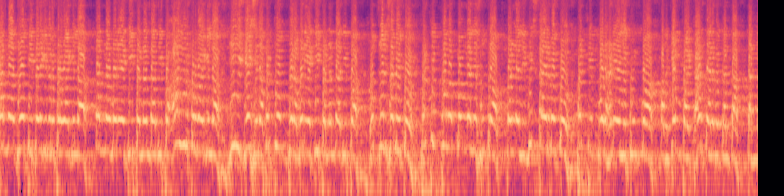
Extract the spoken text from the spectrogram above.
ತನ್ನ ಜ್ಯೋತಿ ಬೆಳಗಿದ್ರು ಪರವಾಗಿಲ್ಲ, ತನ್ನ ಮನೆಯ ದೀಪ ನಂದ ದೀಪ ಆಗಿದ್ರು ಪರವಾಗಿಲ್ಲ, ಈ ದೇಶದ ಪ್ರತಿಯೊಬ್ಬರ ಮನೆಯ ದೀಪ ನಂದ ದೀಪ ಉಜ್ವಲಿಸಬೇಕು. ಪ್ರತಿಯೊಬ್ಬರ ಮಂಗಲ್ಯ ಸೂತ್ರ ಕಣ್ಣಲ್ಲಿ ಮಿಸ್ತಾ ಇರಬೇಕು. ಪ್ರತಿಯೊಬ್ಬರ ಹಣೆಯಲ್ಲಿ ಕುಂಕುಮ, ಅದು ಕೆಂಪಾಗಿ ಕಾಣ್ತಾ ಇರಬೇಕಂತ ತನ್ನ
